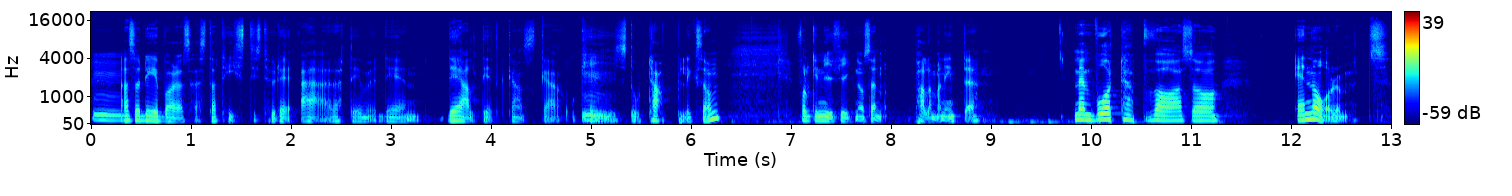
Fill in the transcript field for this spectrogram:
Mm. Alltså det är bara så här statistiskt hur det är, att det, det, är, en, det är alltid ett ganska okej stort tapp liksom. Folk är nyfikna och sen pallar man inte. Men vårt tapp var alltså enormt.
